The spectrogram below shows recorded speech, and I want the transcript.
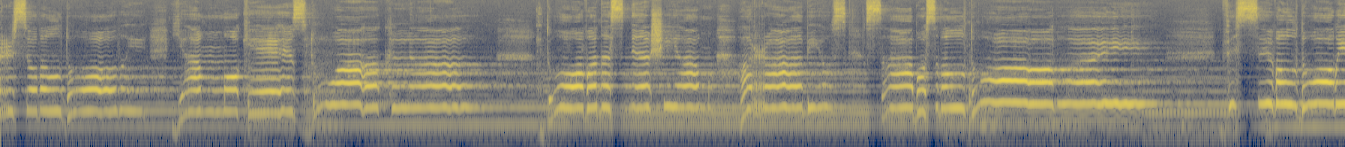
Tarsio valdovai jam mokės duoklę, dovanas neš jam Arabijos sabos valdovai. Visi valdovai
